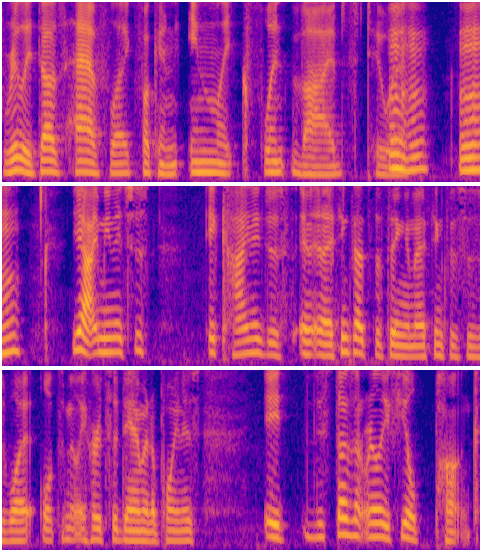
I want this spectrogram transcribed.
really does have like fucking in like Flint vibes to it. Mm-hmm. Mm-hmm. Yeah, I mean, it's just, it kind of just, and, and I think that's the thing, and I think this is what ultimately hurts the dam at a point is, it this doesn't really feel punk,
